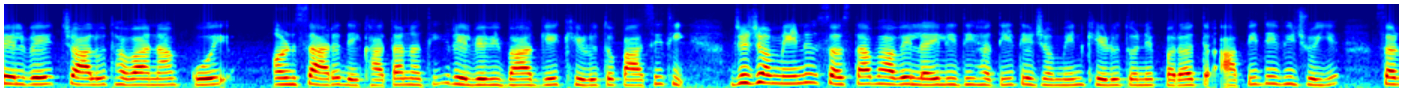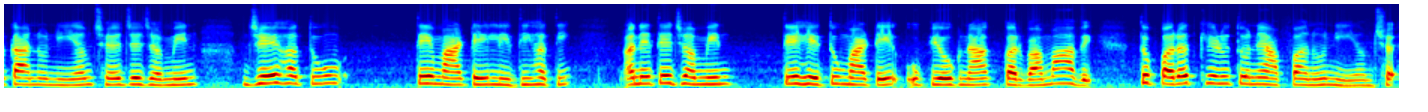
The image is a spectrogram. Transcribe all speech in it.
રેલવે ચાલુ થવાના કોઈ અણસાર દેખાતા નથી. રેલવે વિભાગે ખેડૂતો પાસેથી જે જમીન સસ્તા ભાવે લઈ લીધી હતી તે જમીન ખેડૂતોને પરત આપી દેવી જોઈએ. સરકારનો નિયમ છે, જે જમીન જે હતું તે માટે લીધી હતી અને તે જમીન તે હેતુ માટે ઉપયોગ ના કરવામાં આવે તો પરત ખેડૂતોને આપવાનો નિયમ છે.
